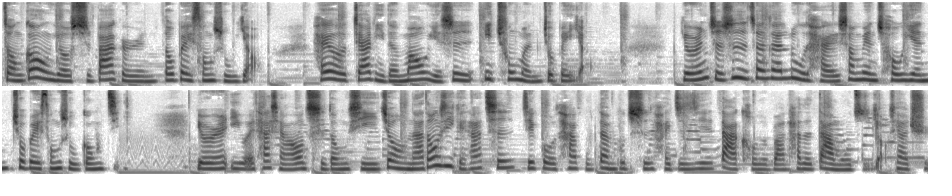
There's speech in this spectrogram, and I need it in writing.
总共有十八个人都被松鼠咬。还有家里的猫也是一出门就被咬，有人只是站在露台上面抽烟就被松鼠攻击，有人以为他想要吃东西就拿东西给他吃，结果他不但不吃，还直接大口的把他的大拇指咬下去，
